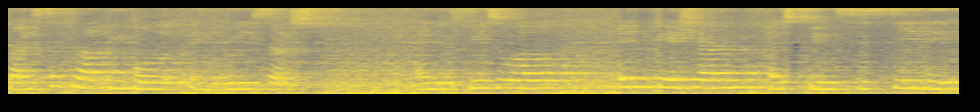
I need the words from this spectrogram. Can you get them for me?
By several people in research, and visual education has been succeeded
